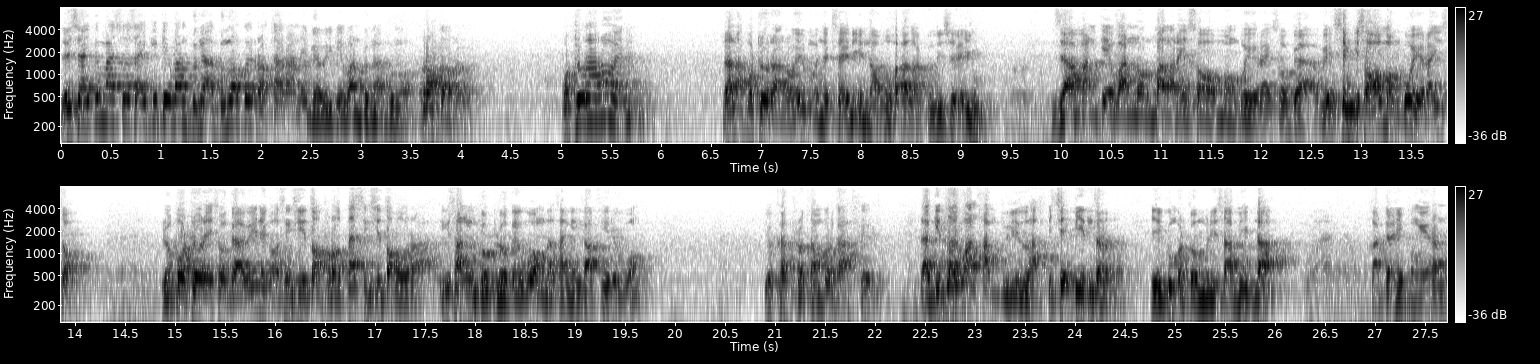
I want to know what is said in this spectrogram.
Lha saiki Mas saiki kewan bengak-bengok kowe roh carane gawe kewan bengak-bengok. Roh to ora? Padha ora roh ya. Lah nek padha ora roh menyeksa ini innahu ala kulli syai'in. Zaman kewan normal ora iso omong kowe iso gawe, sing iso omong kowe ora iso. Lho padha iso gawe nek kok sing sitok protes, sing sitok ora. Iku saking gobloke wong tak saking kafire wong. Yo gablok campur kafir. Lah kita itu alhamdulillah, dicek pinter. Yaiku mergo muni samina kadani pangeran.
